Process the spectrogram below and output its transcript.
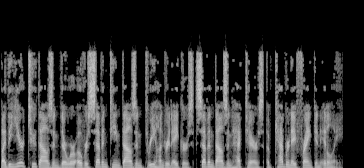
By the year 2000 there were over 17,300 acres 7,000 hectares of Cabernet Franc in Italy.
